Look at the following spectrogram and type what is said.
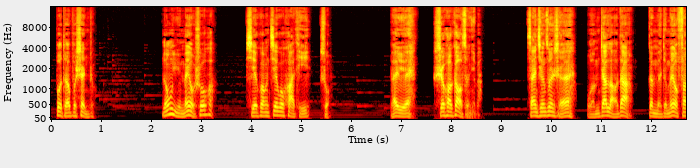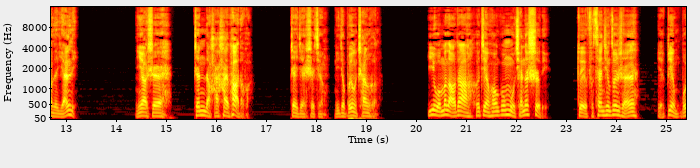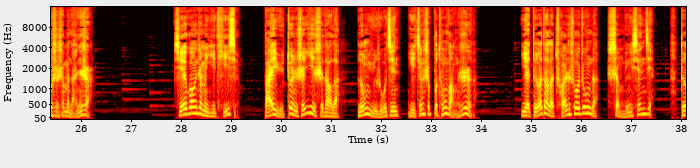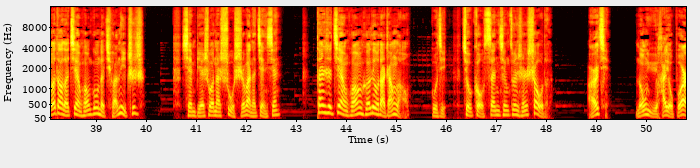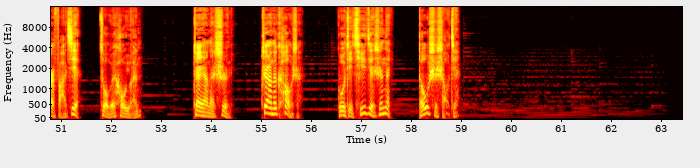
不得不慎重。龙宇没有说话，谢光接过话题说：“白羽，实话告诉你吧，三清尊神，我们家老大根本就没有放在眼里。你要是真的还害怕的话。”这件事情你就不用掺和了。以我们老大和剑皇宫目前的势力，对付三清尊神也并不是什么难事儿。邪光这么一提醒，白羽顿时意识到了龙宇如今已经是不同往日了，也得到了传说中的圣灵仙剑，得到了剑皇宫的全力支持。先别说那数十万的剑仙，单是剑皇和六大长老，估计。就够三清尊神受的了，而且龙宇还有不二法界作为后援，这样的势力，这样的靠山，估计七界之内都是少见。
